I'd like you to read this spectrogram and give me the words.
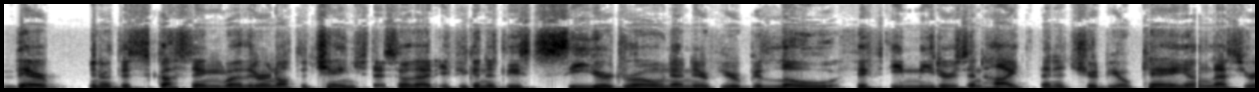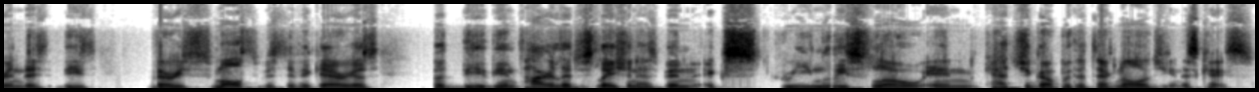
they're you know discussing whether or not to change this so that if you can at least see your drone and if you're below 50 meters in height then it should be okay unless you're in this, these very small specific areas but the, the entire legislation has been extremely slow in catching up with the technology in this case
